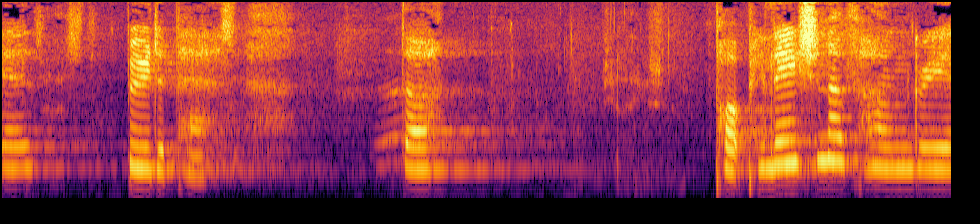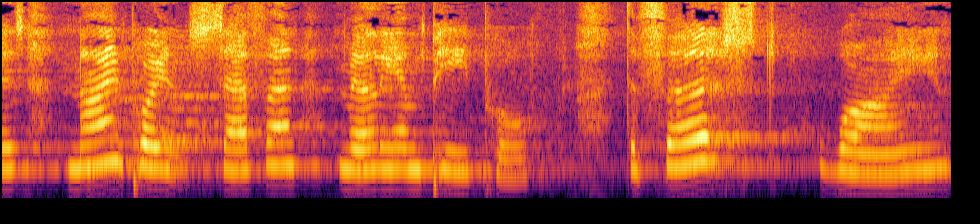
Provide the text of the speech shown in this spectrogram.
is Budapest. The population of Hungary is 9.7 million people. The first wine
